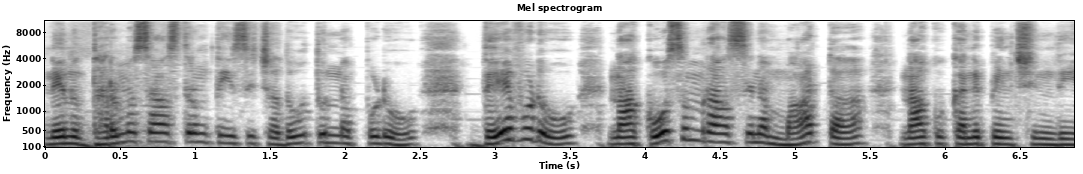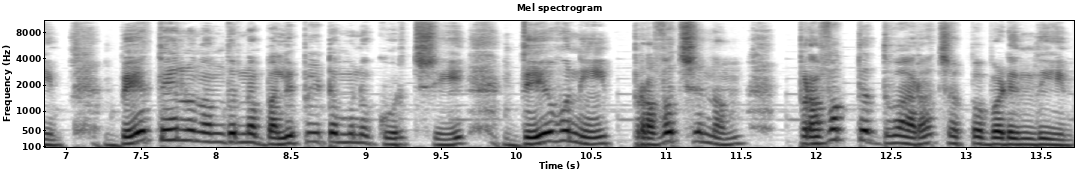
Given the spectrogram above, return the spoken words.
నేను ధర్మశాస్త్రం తీసి చదువుతున్నప్పుడు దేవుడు నా కోసం రాసిన మాట నాకు కనిపించింది. బేతేలు నందున్న బలిపీఠమును కూర్చి దేవుని ప్రవచనం ప్రవక్త ద్వారా చెప్పబడింది.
